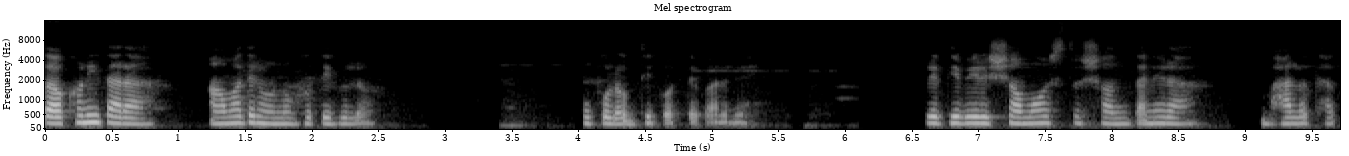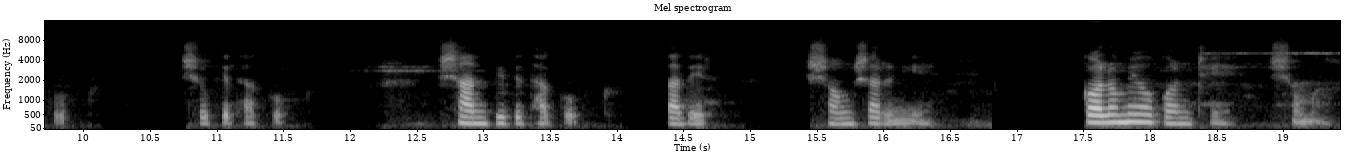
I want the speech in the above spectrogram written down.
তখনই তারা আমাদের অনুভূতিগুলো উপলব্ধি করতে পারবে। পৃথিবীর সমস্ত সন্তানেরা ভালো থাকুক, সুখে থাকুক, শান্তিতে থাকুক তাদের সংসার নিয়ে। কলমে ও কণ্ঠে সময়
